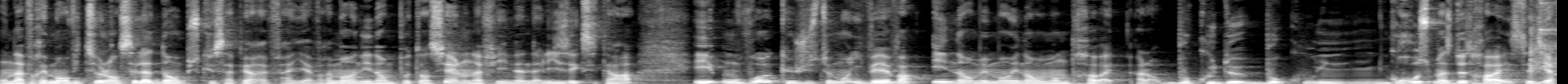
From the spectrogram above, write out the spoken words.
On a vraiment envie de se lancer là-dedans, puisque ça, enfin, il y a vraiment un énorme potentiel. On a fait une analyse, etc. Et on voit que justement, il va y avoir énormément, énormément de travail. Alors beaucoup de, beaucoup, une, grosse masse de travail. C'est-à-dire,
